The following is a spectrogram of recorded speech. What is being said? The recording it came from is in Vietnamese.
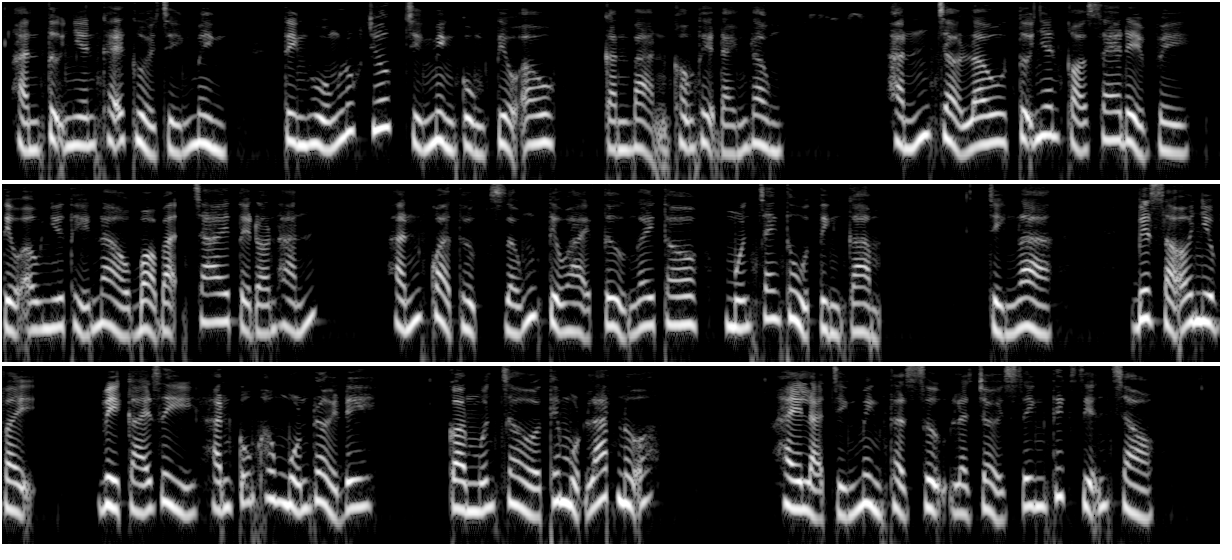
Hắn tự nhiên khẽ cười chính mình, tình huống lúc trước chính mình cùng Tiểu Âu, căn bản không thể đánh đồng. Hắn chờ lâu tự nhiên có xe để về, Tiểu Âu như thế nào bỏ bạn trai tới đón hắn. Hắn quả thực giống tiểu hải tử ngây thơ muốn tranh thủ tình cảm. Chính là, biết rõ như vậy, vì cái gì hắn cũng không muốn rời đi, còn muốn chờ thêm một lát nữa. Hay là chính mình thật sự là trời sinh thích diễn trò,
